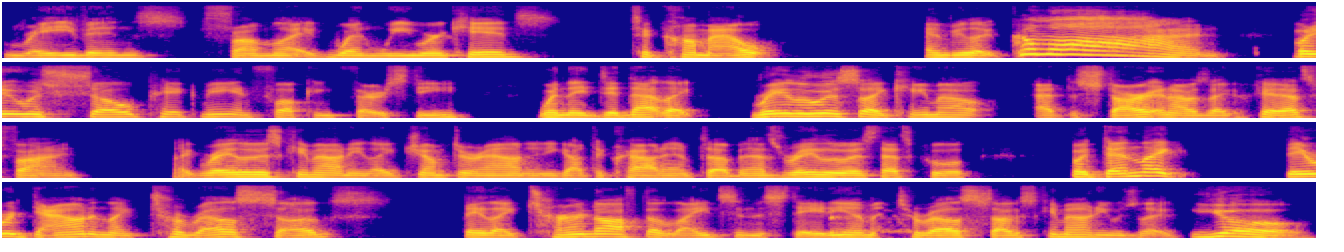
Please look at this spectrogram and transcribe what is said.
Ravens from like when we were kids to come out and be like, "Come on!" But it was so pick me and fucking thirsty when they did that. Like Ray Lewis like came out at the start, and I was like, "Okay, that's fine." Like Ray Lewis came out and he like jumped around and he got the crowd amped up, and that's Ray Lewis. That's cool. But then like they were down and like Terrell Suggs, they like turned off the lights in the stadium and Terrell Suggs came out and he was like, "Yo,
